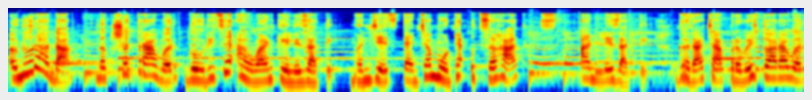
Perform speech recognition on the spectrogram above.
अनुराधा नक्षत्रावर गौरीचे आवाहन केले जाते. म्हणजेच त्यांच्या मोठ्या उत्साहात आणले जाते. घराच्या प्रवेशद्वारावर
